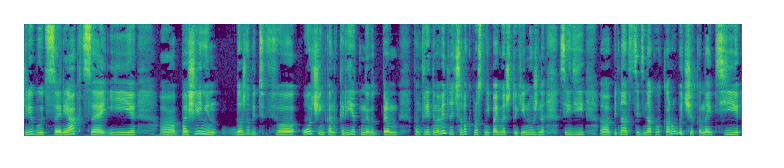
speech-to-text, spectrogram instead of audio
Требуется реакция и э, поощрение должно быть в очень конкретный, вот прям конкретный момент, иначе собака просто не поймет, что ей нужно среди 15 э, одинаковых коробочек найти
